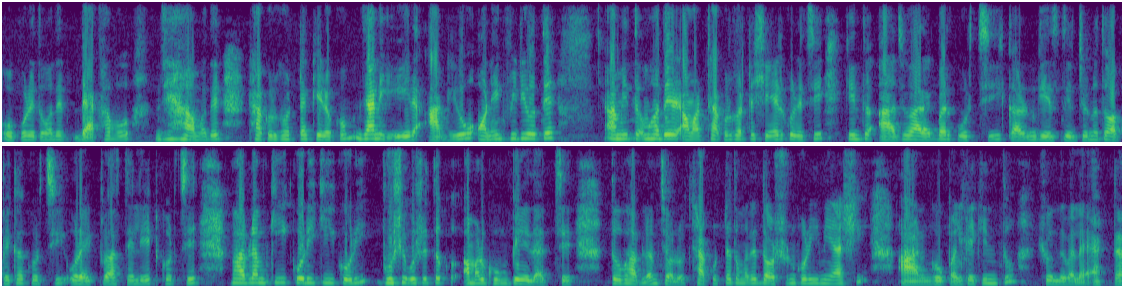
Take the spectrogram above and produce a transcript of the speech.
ওপরে তোমাদের দেখাবো যে আমাদের ঠাকুরঘরটা কীরকম। জানি এর আগেও অনেক ভিডিওতে আমি তোমাদের, আমার ঠাকুরঘরটা শেয়ার করেছি, কিন্তু আজও আরেকবার করছি, কারণ গেস্টদের জন্য তো অপেক্ষা করছি, ওরা একটু আসতে লেট করছে। ভাবলাম কি করি কি করি? বসে বসে তো আমার ঘুম পেয়ে যাচ্ছে। তো ভাবলাম চলো ঠাকুরটা তোমাদের দর্শন করিয়ে নিয়ে আসি। আর গোপালকে কিন্তু সন্ধেবেলায় একটা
